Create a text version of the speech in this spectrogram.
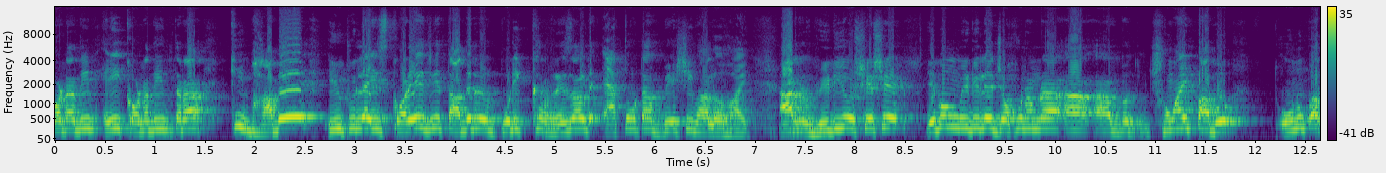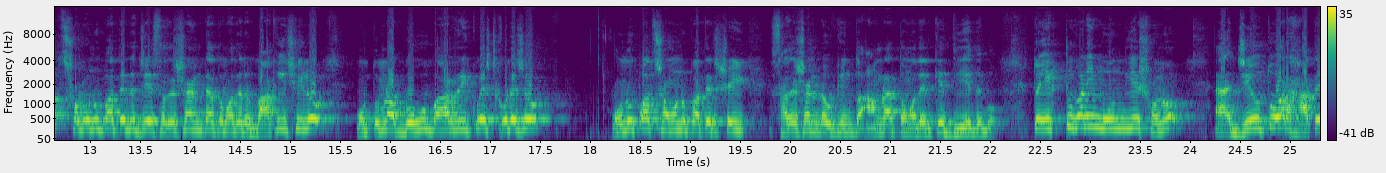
কটা দিন? এই কটা দিন তারা কীভাবে ইউটিলাইজ করে যে তাদের পরীক্ষার রেজাল্ট এতটা বেশি ভালো হয়? আর ভিডিও শেষে এবং মিডিলে যখন আমরা সময় পাবো, অনুপাত, সমানুপাতের যে সাজেশনটা তোমাদের বাকি ছিল তোমরা বহুবার রিকোয়েস্ট করেছ। অনুপাত, সমানুপাতের সেই সাজেশনটাও কিন্তু আমরা তোমাদেরকে দিয়ে দেব। তো একটুখানি মন দিয়ে শোনো যেহেতু আর হাতে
